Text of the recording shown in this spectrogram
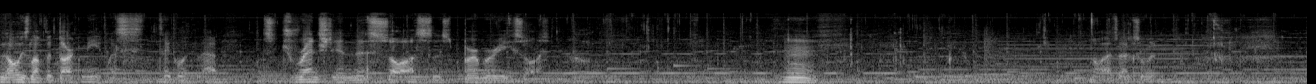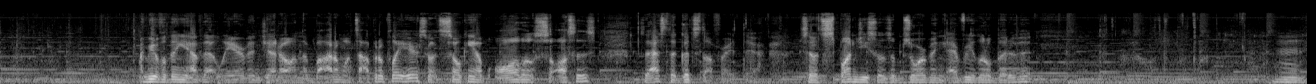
we always love the dark meat. Let's take a look at that. It's drenched in this sauce, this berbere sauce. Mmm. Oh, that's excellent. The beautiful thing, you have that layer of injera on the bottom, on top of the plate here, so it's soaking up all those sauces. So that's the good stuff right there. So it's spongy, so it's absorbing every little bit of it. Mmm.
